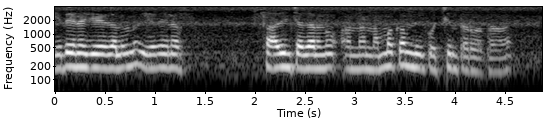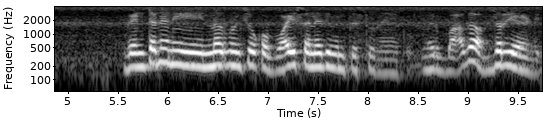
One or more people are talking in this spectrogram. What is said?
ఏదైనా చేయగలను ఏదైనా సాధించగలను అన్న నమ్మకం నీకు వచ్చిన తర్వాత వెంటనే నీ ఇన్నర్ నుంచి ఒక వాయిస్ అనేది వినిపిస్తుంది మీకు మీరు బాగా అబ్జర్వ్ చేయండి.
